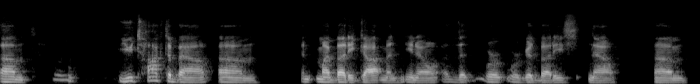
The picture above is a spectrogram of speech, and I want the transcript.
um, mm-hmm. You talked about um, my buddy gottman you know that we're, we're good buddies now um,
